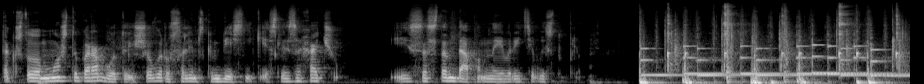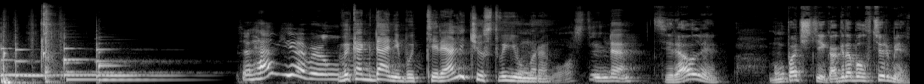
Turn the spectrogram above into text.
Так что, может, и поработаю еще в Иерусалимском вестнике, если захочу. И со стендапом на иврите выступлю. Вы когда-нибудь теряли чувство юмора? Да. Терял ли? Ну, почти, когда был в тюрьме.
